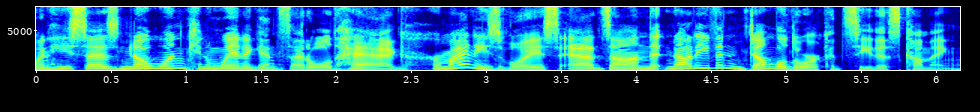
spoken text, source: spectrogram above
When he says no one can win against that old hag, Hermione's voice adds on that not even Dumbledore could see this coming.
